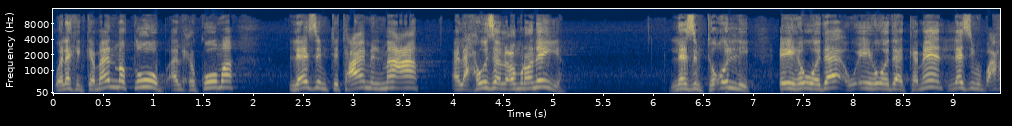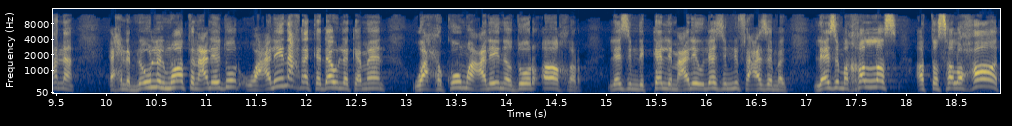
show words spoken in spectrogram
ولكن كمان مطلوب الحكومة لازم تتعامل مع الأحوزة العمرانية. لازم تقول لي إيه هو ده وإيه هو ده كمان. لازم يبقى إحنا إحنا بنقول للمواطن عليه دور وعلينا إحنا كدولة كمان وحكومة علينا دور آخر. لازم نتكلم عليه ولازم نفتح هذا لازم أخلص التصالحات.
